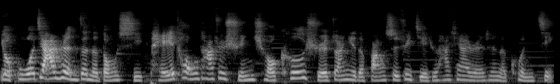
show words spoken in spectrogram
有国家认证的东西，陪同他去寻求科学专业的方式去解决他现在人生的困境，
